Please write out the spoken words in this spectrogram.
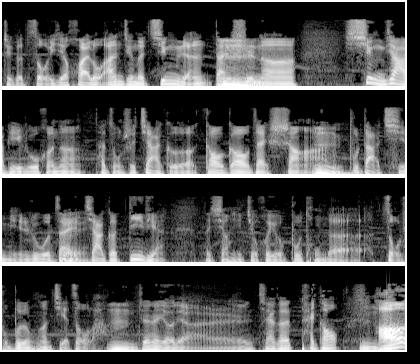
这个走一些坏路安静的惊人，但是呢。性价比如何呢？它总是价格高高在上啊，不大亲民。如果在价格低点，那相信就会有不同的走出不同的节奏了。嗯，真的有点价格太高。好，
